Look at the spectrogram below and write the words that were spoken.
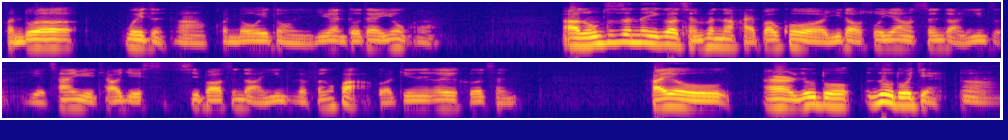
很多微整啊，很多微整医院都在用啊。啊，溶脂针的一个成分呢，还包括胰岛素样生长因子，也参与调节细胞生长因子的分化和 DNA 合成，还有 L 肉多肉多碱啊，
